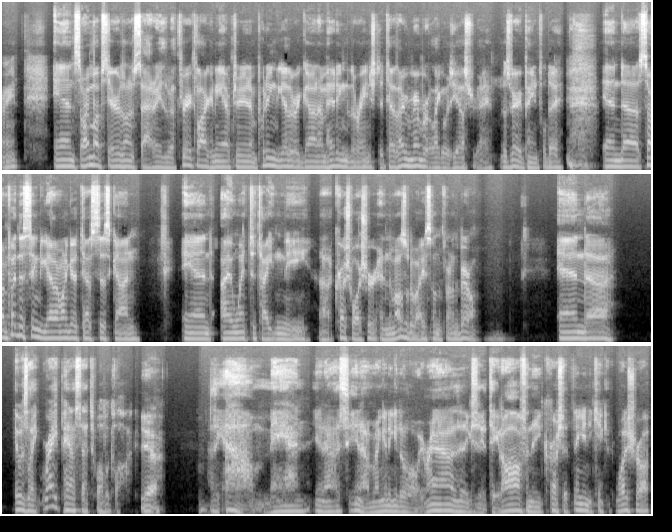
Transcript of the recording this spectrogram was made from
right? And so I'm upstairs on a Saturday, it's about three o'clock in the afternoon. I'm putting together a gun. I'm heading to the range to test. I remember it like it was yesterday. It was a very painful day. and uh, so I'm putting this thing together. I want to go test this gun. And I went to tighten the uh, crush washer and the muzzle device on the front of the barrel. And uh, it was like right past that 12 o'clock. Yeah. I was like, oh man, you know, it's, you know, am I going to get it all the way around? And then you take it off, and then you crush that thing, and you can't get the washer off.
